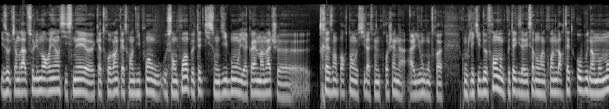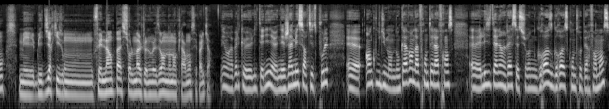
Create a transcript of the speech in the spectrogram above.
ils obtiendraient absolument rien, si ce n'est 80, 90 points ou 100 points. Peut-être qu'ils se sont dit, bon, il y a quand même un match très important aussi la semaine prochaine à, Lyon contre, contre l'équipe de France. Donc peut-être qu'ils avaient ça dans un coin de leur tête au bout d'un moment, mais, mais dire qu'ils ont fait l'impasse sur le match de la Nouvelle-Zélande, non, non, clairement, c'est pas le cas. Et on rappelle que l'Italie n'est jamais sortie de poule euh, en Coupe du Monde. Donc avant d'affronter la France, euh, les Italiens restent sur une grosse, grosse contre-performance.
